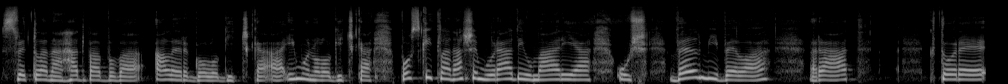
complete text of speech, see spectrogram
Svetlana Hadvábová, alergologička a imunologička, poskytla našemu Rádiu Mária už veľmi veľa rád ktoré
